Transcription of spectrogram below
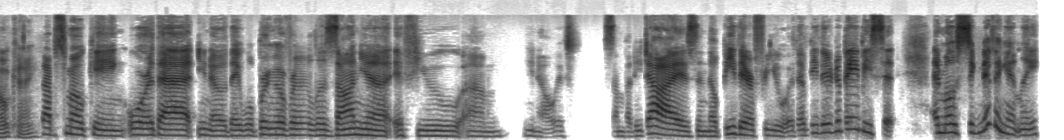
okay stop smoking, or that you know they will bring over lasagna if you um, you know if somebody dies and they'll be there for you or they'll be there to babysit and most significantly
